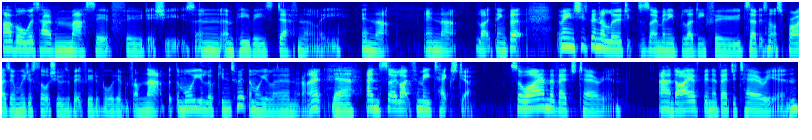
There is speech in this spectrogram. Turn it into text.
I've always had massive food issues and and PB's definitely in that in that like thing. But I mean she's been allergic to so many bloody foods that it's not surprising. We just thought she was a bit food avoidant from that. But the more you look into it, the more you learn, right? Yeah. And so like for me, texture. So I am a vegetarian and I have been a vegetarian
